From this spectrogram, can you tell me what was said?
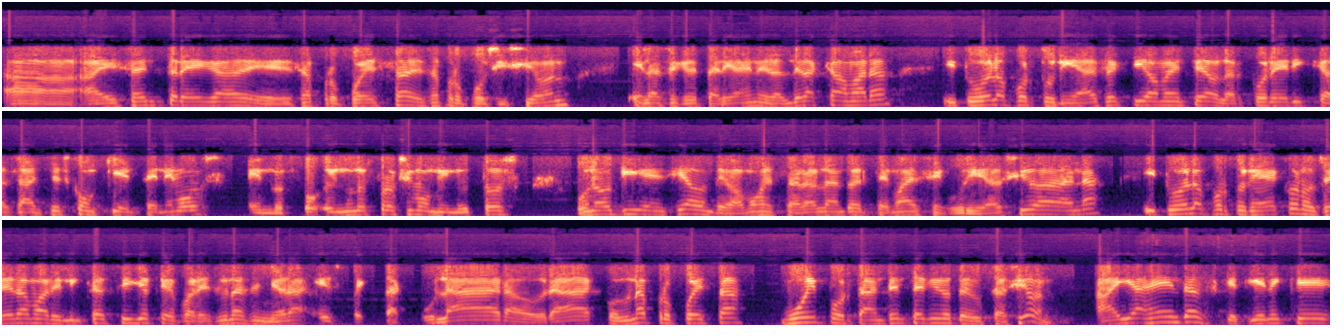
a, a esa entrega de esa propuesta, de esa proposición en la Secretaría General de la Cámara y tuve la oportunidad efectivamente de hablar con Erika Sánchez, con quien tenemos en, los, en unos próximos minutos una audiencia donde vamos a estar hablando del tema de seguridad ciudadana y tuve la oportunidad de conocer a Marilyn Castillo, que me parece una señora espectacular, adorada, con una propuesta muy importante en términos de educación. Hay agendas que tienen que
